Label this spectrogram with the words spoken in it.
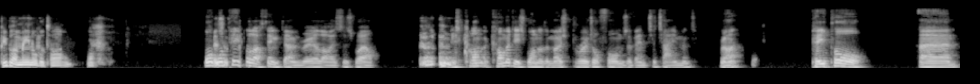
people are mean all the time. What, what people I think don't realize as well is com comedy is one of the most brutal forms of entertainment, right? People um,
